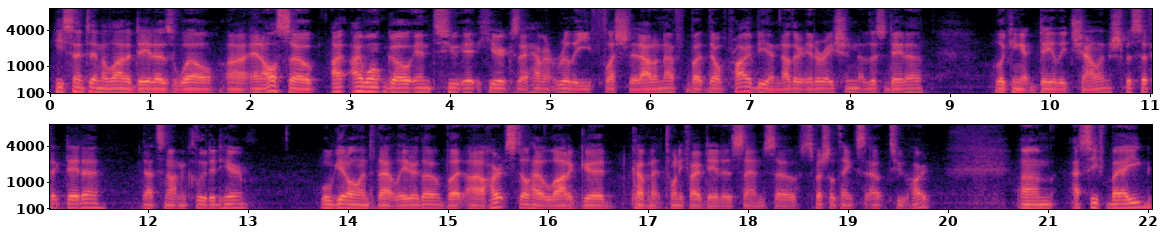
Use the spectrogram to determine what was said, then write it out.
he sent in a lot of data as well. Uh, and also, I, I, won't go into it here because I haven't really fleshed it out enough. But there'll probably be another iteration of this data, looking at daily challenge specific data. That's not included here. We'll get all into that later though. But uh, Hart still had a lot of good Covenant 25 data to send, so special thanks out to Hart. Um, Asif Baig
